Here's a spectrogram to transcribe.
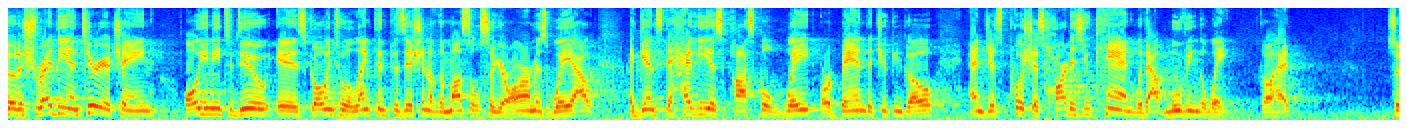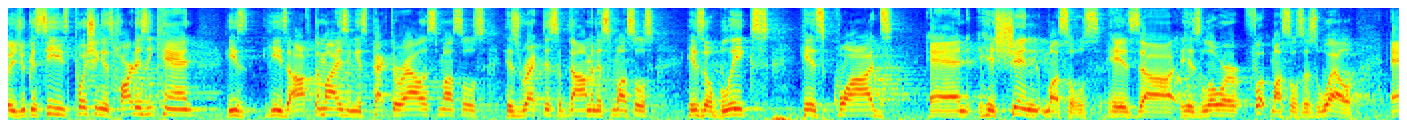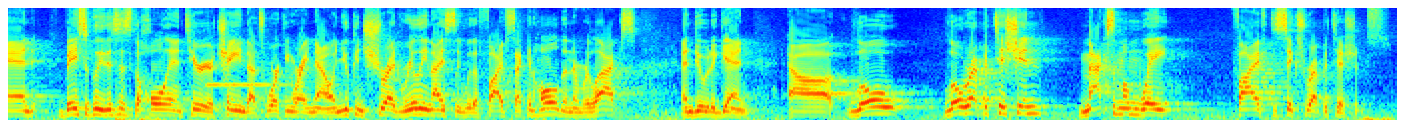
So to shred the anterior chain, all you need to do is go into a lengthened position of the muscle so your arm is way out against the heaviest possible weight or band that you can go and just push as hard as you can without moving the weight. Go ahead. So as you can see, he's pushing as hard as he can. He's, he's optimizing his pectoralis muscles, his rectus abdominis muscles, his obliques, his quads, and his shin muscles, his, uh, his lower foot muscles as well. And basically this is the whole anterior chain that's working right now. And you can shred really nicely with a five second hold and then relax and do it again. Uh, low, low repetition, maximum weight, five to six repetitions.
